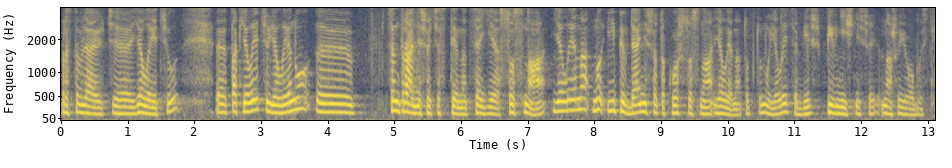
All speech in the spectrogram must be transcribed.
представляють е, ялицю. Е, Так, ялицю, ялину. е, Центральніша частина це є сосна ялина, ну і південніша також сосна ялина. Тобто ну, ялиця більш північніша нашої області.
